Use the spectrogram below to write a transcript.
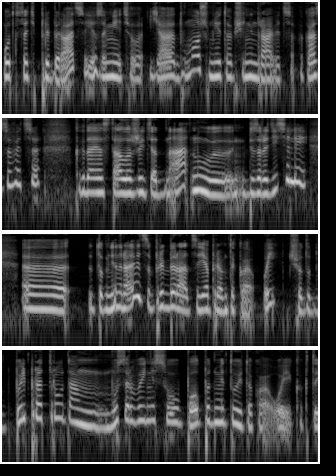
Вот, кстати, прибираться я заметила. Я думала, что мне это вообще не нравится. Оказывается, когда я стала жить одна, ну, без родителей, э, то мне нравится прибираться. Я прям такая, ой, что-то тут пыль протру, там мусор вынесу, пол подмету, и такая, ой, как-то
